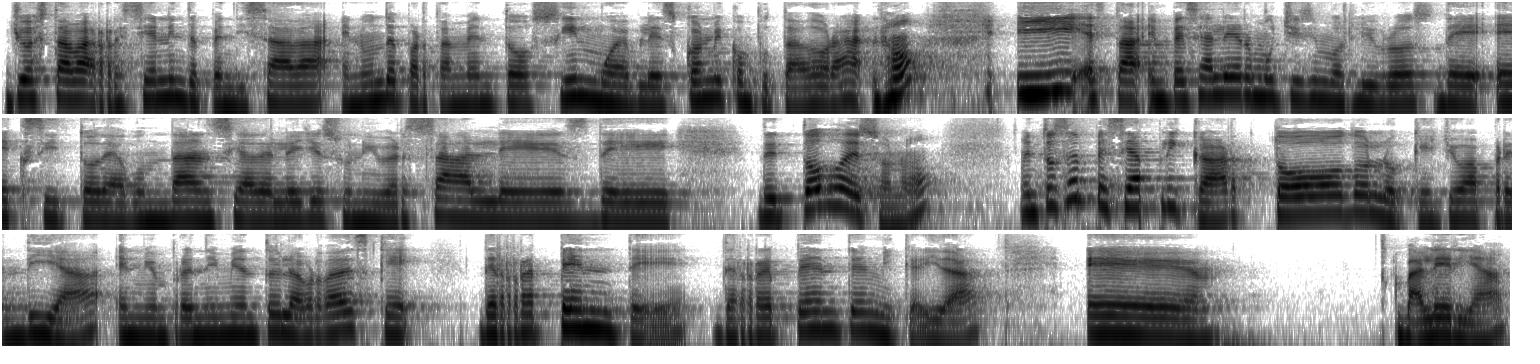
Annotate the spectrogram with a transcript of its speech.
Yo estaba recién independizada en un departamento sin muebles, con mi computadora, ¿no? Y está, empecé a leer muchísimos libros de éxito, de abundancia, de leyes universales, de, de todo eso, ¿no? Entonces empecé a aplicar todo lo que yo aprendía en mi emprendimiento y la verdad es que de repente, de repente, mi querida eh, Valeria,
